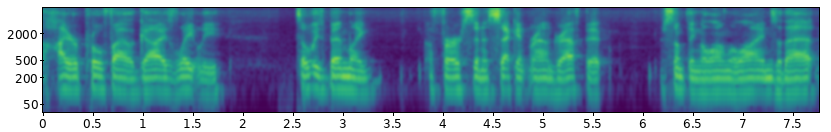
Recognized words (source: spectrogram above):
higher profile guys lately. It's always been like a first and a second round draft pick, or something along the lines of that.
